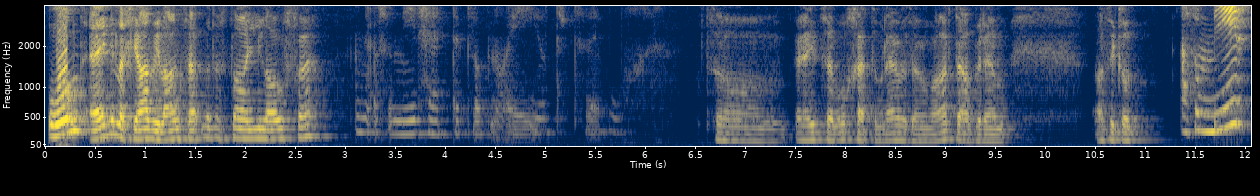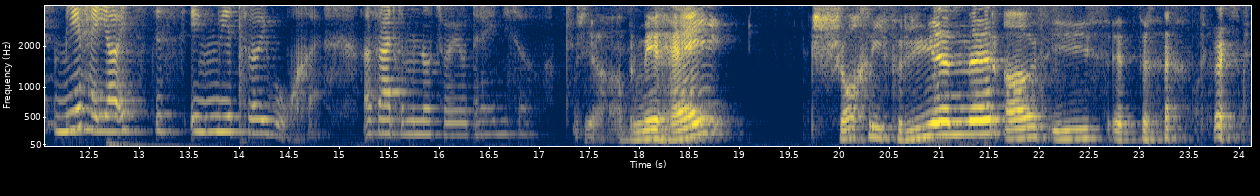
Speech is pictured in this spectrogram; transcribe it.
Und eigentlich, ja, wie lange sollte man das da einlaufen? Also wir hätten glaube noch eine oder zwei Wochen. So, ein, zwei Wochen hätten wir auch so warten, aber ähm, also ich glaube, Also wir, wir haben ja jetzt das irgendwie zwei Wochen. Also hätten wir noch zwei oder eine so warten. Ja, aber wir haben schon ein bisschen früher als uns. Du, du hast,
